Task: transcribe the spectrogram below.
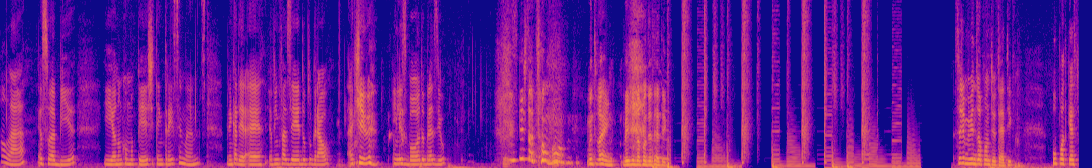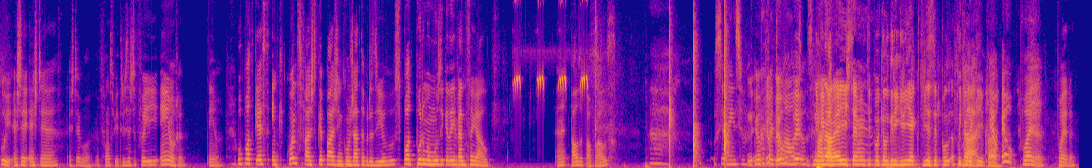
Olá, eu sou a Bia e eu não como peixe tem três semanas. Brincadeira, é, eu vim fazer duplo grau aqui em Lisboa, do Brasil. Isto está tão bom. Muito bem, bem-vindos ao Ponto Atético. Sejam bem-vindos ao Ponto Eutético. O podcast. Ui, esta, é- esta, é- esta é boa. Afonso Beatriz, esta foi em honra. O podcast em que, quando se faz decapagem com jato abrasivo, se pode pôr uma música da Invento Sangal. Hã? Pausa para o aplauso. O silêncio Eu- nunca foi eu- tão eu- alto. eu- Pá, ninguém não, bate- é isto, é mesmo tipo aquele grigria que devia ser aplicado Vá. aqui, pá. É, é o poeira. Poeira.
